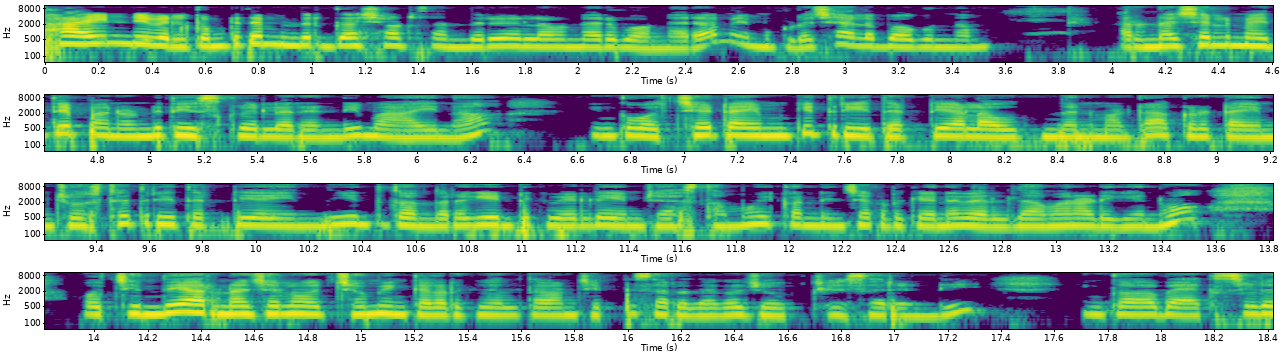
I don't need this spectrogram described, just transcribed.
హాయ్ అండి వెల్కమ్ టు ద ముందుగా షార్ట్స్. అందరూ ఎలా ఉన్నారు? బాగున్నారా? మేము కూడా చాలా బాగున్నాం. అరుణాచలం అయితే పనుండి తీసుకువెళ్ళారండి మా ఆయన. ఇంకా వచ్చే టైంకి త్రీ థర్టీ అలా అవుతుందనమాట అక్కడ టైం చూస్తే త్రీ థర్టీ అయింది. ఇంత తొందరగా ఇంటికి వెళ్ళి ఏం చేస్తాము? ఇక్కడ నుంచి ఎక్కడికైనా వెళ్దామని అడిగాను. వచ్చింది అరుణాచలం వచ్చాము ఇంకా అక్కడికి వెళ్తామని చెప్పి సరదాగా జోక్ చేశారండి. ఇంకా బ్యాక్ సైడ్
